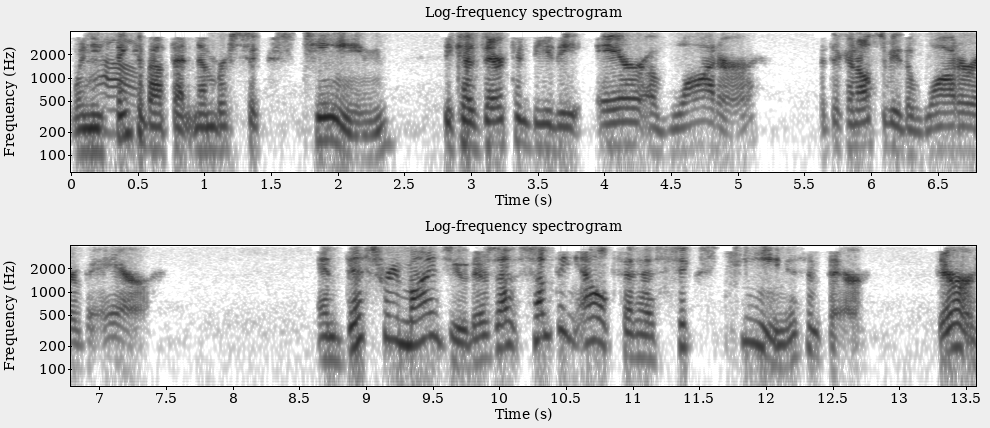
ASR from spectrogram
when you wow. think about that number 16, because there can be the air of water, but there can also be the water of air. And this reminds you, there's a, something else that has 16, isn't there? There are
